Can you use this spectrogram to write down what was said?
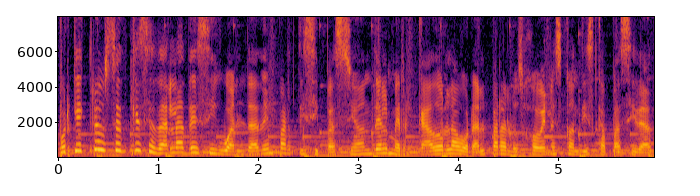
¿Por qué cree usted que se da la desigualdad en participación del mercado laboral para los jóvenes con discapacidad?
